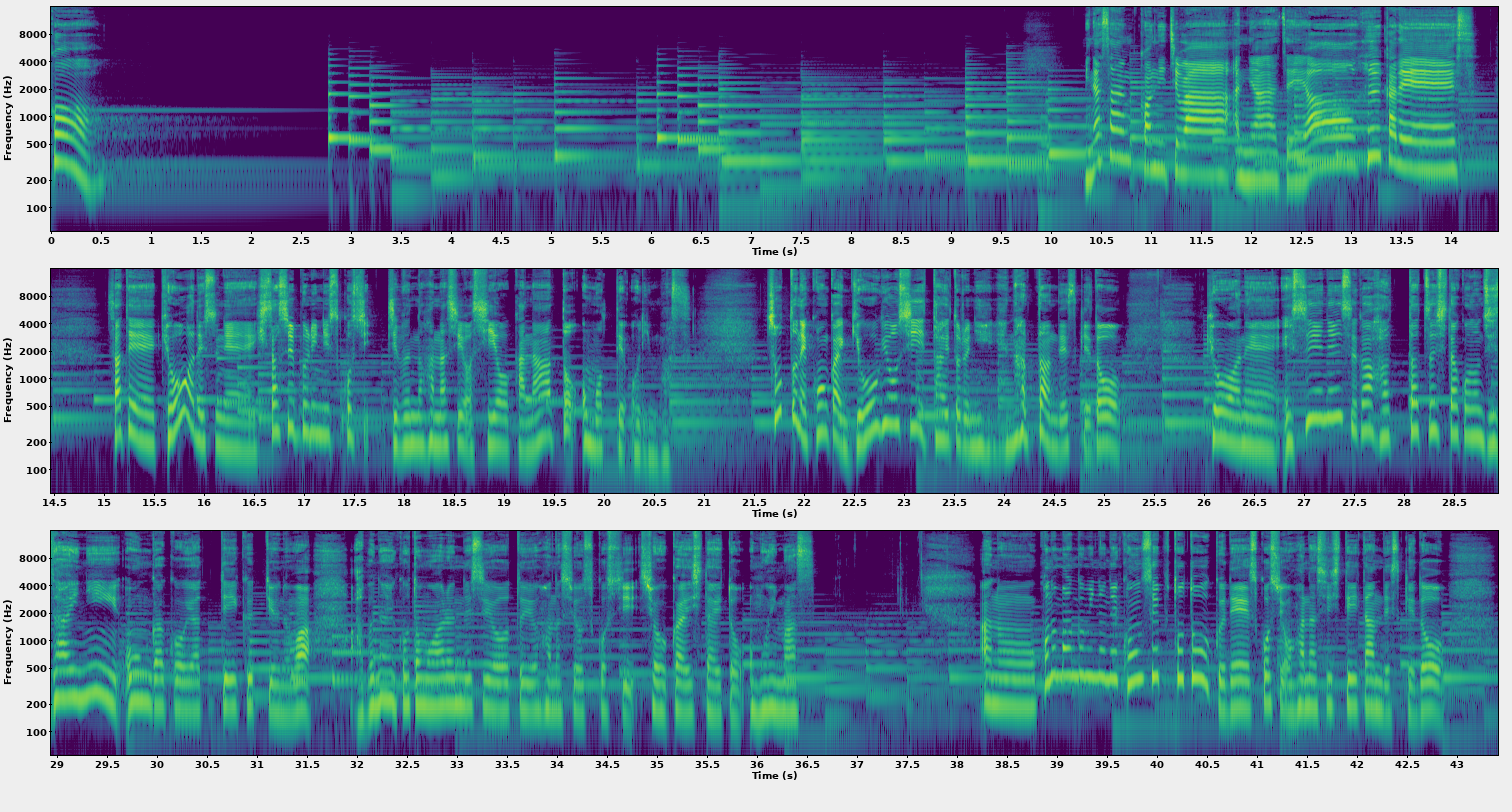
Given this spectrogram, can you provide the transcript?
か皆さんこんにちは。アニャーゼヨ風花です。さて今日はですね久しぶりに少し自分の話をしようかなと思っております。ちょっとね今回仰々しいタイトルになったんですけど今日はね SNS が発達したこの時代に音楽をやっていくっていうのは危ないこともあるんですよという話を少し紹介したいと思います。あのこの番組のねコンセプトトークで少しお話ししていたんですけど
